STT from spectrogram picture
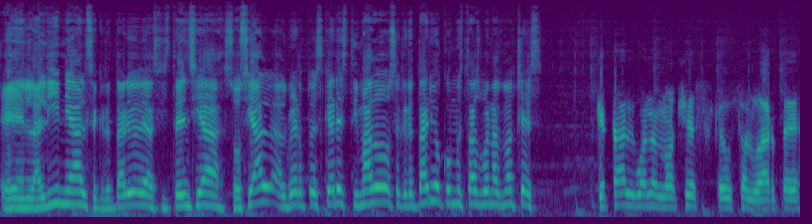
en la línea al secretario de Asistencia Social, Alberto Esquer. Estimado secretario, ¿cómo estás? Buenas noches. ¿Qué tal? Buenas noches, qué gusto saludarte,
